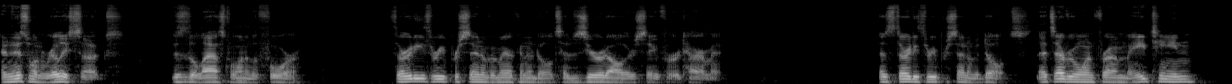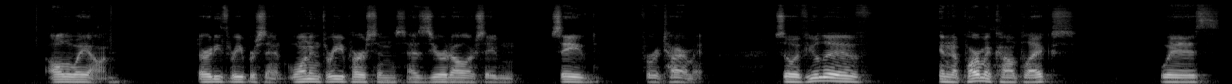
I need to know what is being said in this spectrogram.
And this one really sucks. This is the last one of the four. 33% of American adults have $0 saved for retirement. That's 33% of adults. That's everyone from 18 all the way on. 33%. One in three persons has $0 saved, saved for retirement. So if you live in an apartment complex with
